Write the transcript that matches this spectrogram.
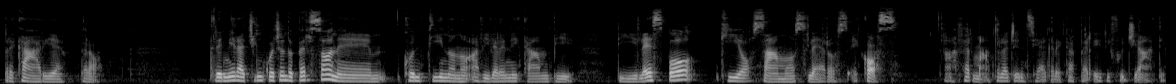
precarie, però. 3.500 persone continuano a vivere nei campi di Lesbo, Chio, Samos, Leros e Kos, ha affermato l'agenzia greca per i rifugiati.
